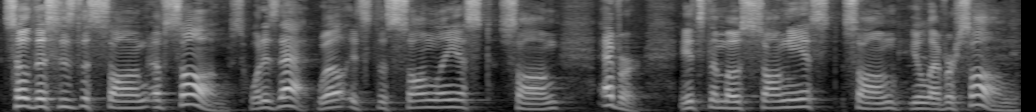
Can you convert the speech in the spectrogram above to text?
So this is the Song of Songs. What is that? Well, it's the songliest song ever. It's the most songiest song you'll ever song.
